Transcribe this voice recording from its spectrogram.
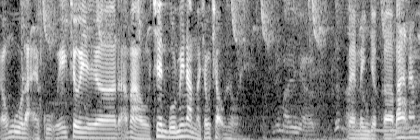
cháu mua lại cụ ấy chơi ờ, đã vào trên 40 năm ở trong chậu rồi về mình được 3 năm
